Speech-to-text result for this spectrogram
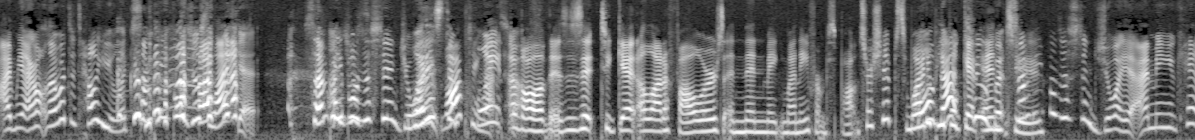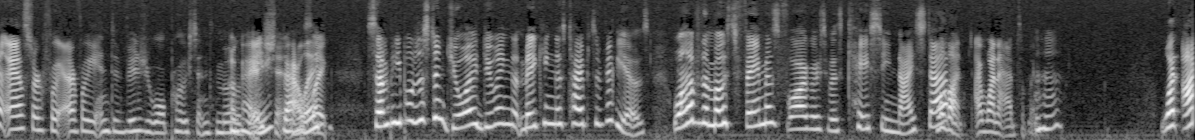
I mean, I don't know what to tell you. Like some people just like it. Some people just, enjoy it. What is the watching that point of all of this? Is it to get a lot of followers and then make money from sponsorships? Why Well, do people that get too, into? But some people just enjoy it. I mean, you can't answer for every individual person's motivation. Okay, valid. Like some people just enjoy doing making these types of videos. One of the most famous vloggers was Casey Neistat. Hold on. I want to add something. hmm What I'm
